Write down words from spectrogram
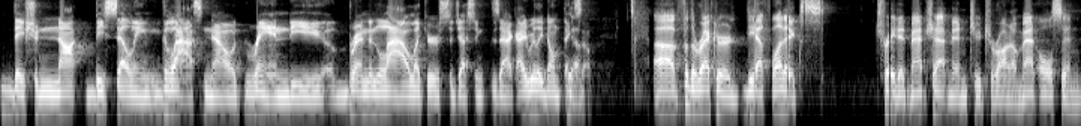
They should not be selling glasnow, Randy, Brandon Lowe, like you're suggesting, Zach. I really don't think yeah. so. Uh, for the record, the Athletics traded Matt Chapman to Toronto, Matt Olson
